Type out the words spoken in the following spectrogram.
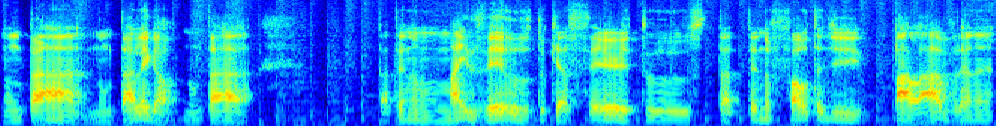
não tá, não tá legal, não tá tá tendo mais erros do que acertos, tá tendo falta de palavra, né?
